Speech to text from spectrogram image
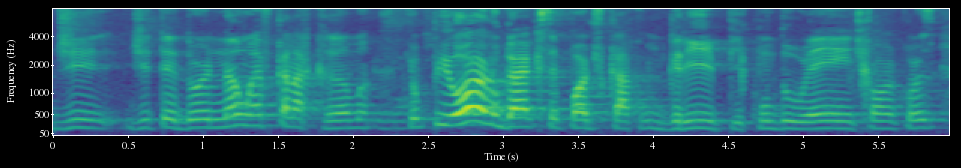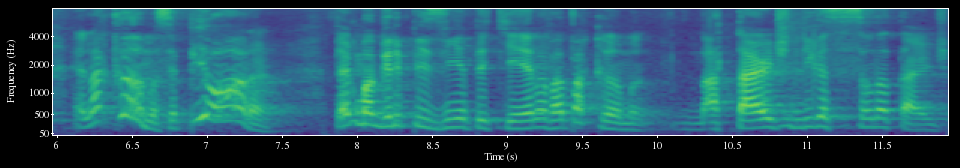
de, de ter dor não é ficar na cama, Exato. que o pior lugar que você pode ficar com gripe, com doente, com alguma coisa, é na cama, você piora. Pega uma gripezinha pequena, vai para a cama. À tarde, liga a sessão da tarde.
